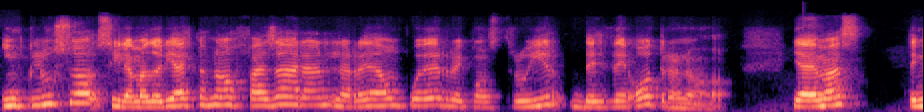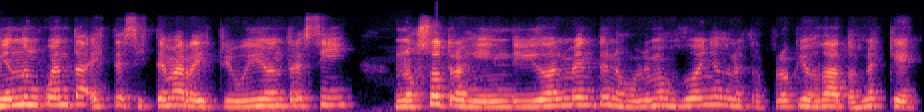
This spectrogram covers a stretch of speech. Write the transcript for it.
incluso si la mayoría de estos nodos fallaran, la red aún puede reconstruir desde otro nodo. Y además, teniendo en cuenta este sistema redistribuido entre sí, nosotros individualmente nos volvemos dueños de nuestros propios datos. No es que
